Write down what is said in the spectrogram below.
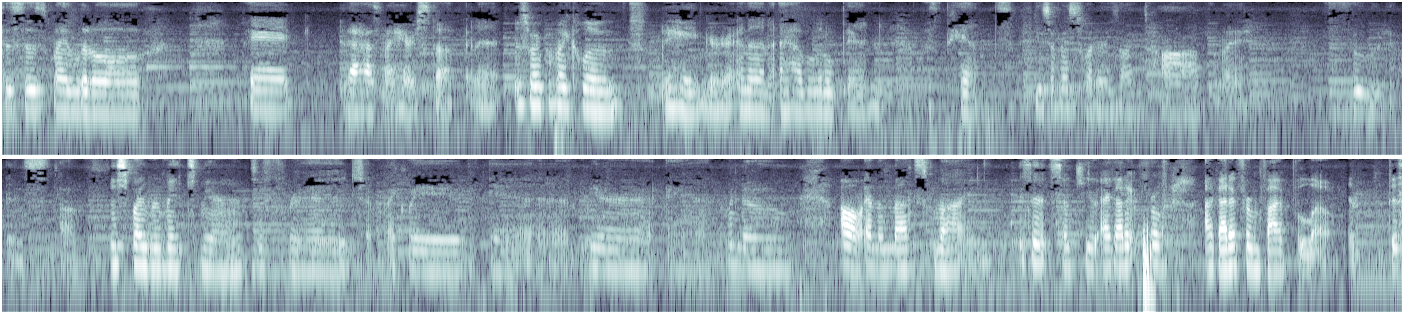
This is my little thing that has my hair stuff in it. This is where I put my clothes, my hanger, and then I have a little bin with pants. These are my sweaters on top, my food and stuff. This is my roommate's mirror. There's a fridge and microwave and mirror and window. Oh, and then that's mine. Isn't it so cute? I got it from I got it from Five Below. And this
